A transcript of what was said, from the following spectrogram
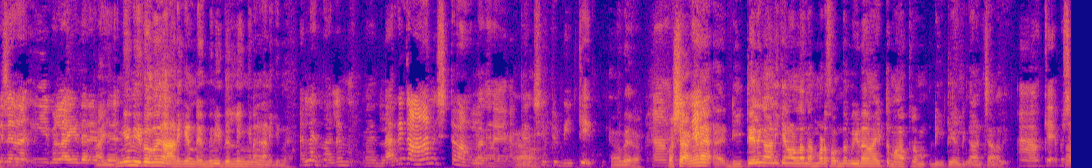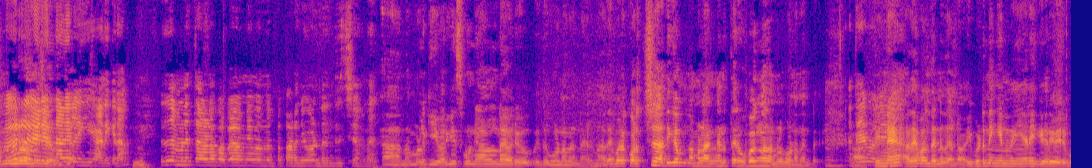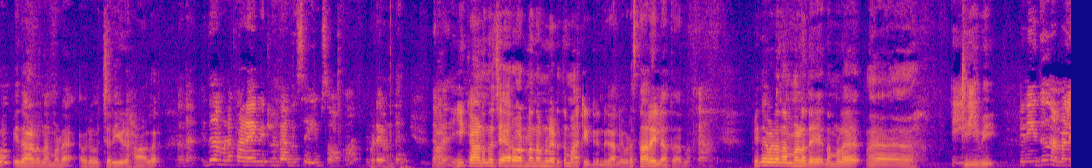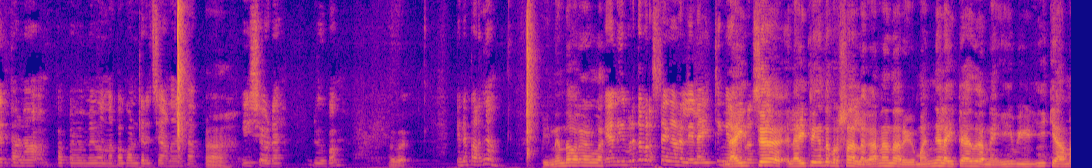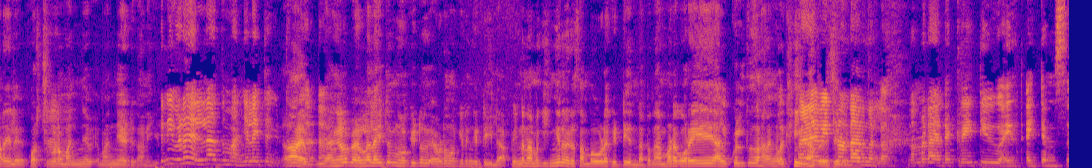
പിന്നെ ഈ വിളയുടെ ഇങ്ങനെ ഇതൊന്നും കാണിക്കണ്ട. എന്തിനു ഇതെല്ലാം ഇങ്ങനെ കാണിക്കുന്നത് അല്ല എന്നാലും എല്ലാവർക്കും കാണാൻ ഇഷ്ടമാണല്ലോ അങ്ങനെ. അറ്റൻഷൻ ടു ഡീറ്റെയിൽ അതെയോ? പക്ഷെ അങ്ങനെ ഡീറ്റെയിൽ കാണിക്കാനുള്ള നമ്മുടെ സ്വന്തം വീടായിട്ട് മാത്രം ഡീറ്റെയിൽഡ് കാണിച്ചാൽ മതി. ഓക്കെ. പക്ഷെ എന്താണെങ്കിലും എനിക്ക് കാണിക്കണം. ഇത് നമ്മൾ ഇത്തവണ പപ്പ അമ്മയും വന്നപ്പോ പറഞ്ഞുകൊണ്ട് എന്തിച്ചാണ് നമ്മൾ ഗീവർഗീസ് പുണ്യാളുടെ ഒരു ഇത് കൊണ്ടുവന്നിട്ടുണ്ടായിരുന്നു അതേപോലെ കുറച്ച് അധികം നമ്മൾ അങ്ങനത്തെ രൂപങ്ങൾ നമ്മൾ കൊണ്ടുവന്നിട്ടുണ്ട് പിന്നെ അതേപോലെ തന്നെ ഇതുണ്ടോ? ഇവിടുന്ന് ഇങ്ങനെ നേരെ കയറി വരുമ്പോൾ ഇതാണ് നമ്മുടെ ഒരു ചെറിയൊരു ഹാൾ. ഇത് നമ്മുടെ പഴയ വീട്ടിലുണ്ടായിരുന്ന സെയിം സോഫ ഇവിടെ ഉണ്ട്. ഈ കാണുന്ന ചെയർ ഒരെണ്ണം നമ്മൾ എടുത്ത് മാറ്റിയിട്ടുണ്ട് കാരണം ഇവിടെ സ്ഥലം ഇല്ലാത്ത കാരണം. പിന്നെ ഇവിടെ നമ്മളത് നമ്മളെ ടി വി. പിന്നെ ഇത് നമ്മൾ ഇത്തവണ പപ്പമ്മ വന്നപ്പോ കൊണ്ടുവരിച്ചാണ് കേട്ടോ. ഈശോയുടെ രൂപം. അതെ. പിന്നെ പറഞ്ഞോ? പിന്നെന്താ പറയാനുള്ള? ലൈറ്റ് ലൈറ്റ് ഇങ്ങനത്തെ പ്രശ്നമല്ല. കാരണം എന്താ പറയുക മഞ്ഞ ലൈറ്റ് ആയത് കാരണം ഈ ഈ ക്യാമറയിൽ കുറച്ചും കൂടെ മഞ്ഞ മഞ്ഞായിട്ട് കാണിക്കും. ആ ഞങ്ങൾ വെള്ള ലൈറ്റ് നോക്കിയിട്ട് എവിടെ നോക്കിയിട്ടും കിട്ടിയില്ല. പിന്നെ നമുക്ക് ഇങ്ങനെ ഒരു സംഭവം ഇവിടെ കിട്ടിയിട്ടുണ്ട്. അപ്പൊ നമ്മുടെ കുറെ അൽക്കുലത്തെ സാധനങ്ങളൊക്കെ നമ്മുടെ ഡെക്കറേറ്റീവ് ഐറ്റംസ്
